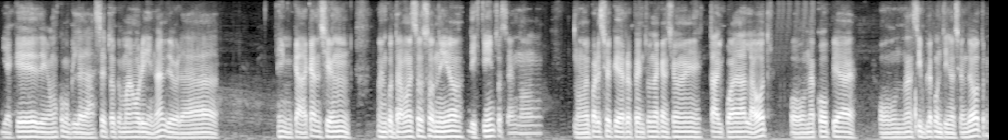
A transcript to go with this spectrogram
ya que digamos como que le da ese toque más original, de verdad en cada canción nos encontramos esos sonidos distintos, o sea, no, no me pareció que de repente una canción es tal cual a la otra, o una copia o una simple continuación de otra,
